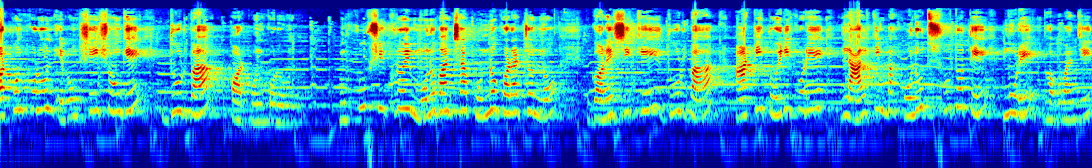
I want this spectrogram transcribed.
অর্পণ করুন এবং সেই সঙ্গে দুর্বা অর্পণ করুন। খুব শীঘ্রই মনোবাঞ্ছা পূর্ণ করার জন্য গণেশজিকে দূর্বা আটি তৈরি করে লাল কিংবা হলুদ সুতোতে মুড়ে ভগবানজির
